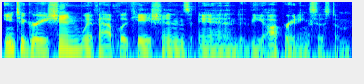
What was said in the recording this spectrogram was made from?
integration with applications and the operating system.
